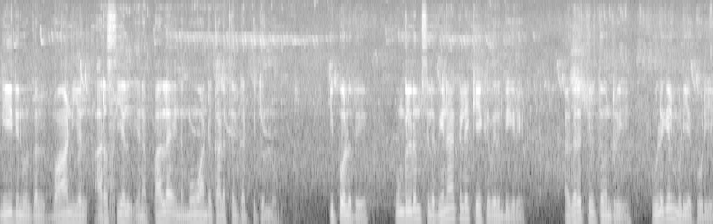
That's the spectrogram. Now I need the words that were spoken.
நீதி நூல்கள் வானியல் அரசியல் என பல இந்த மூவாண்டு காலத்தில் கற்பித்துள்ளோம். இப்பொழுது உங்களிடம் சில வினாக்களை கேட்க விரும்புகிறேன். அகரத்தில் தோன்றி உலகில் முடியக்கூடிய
